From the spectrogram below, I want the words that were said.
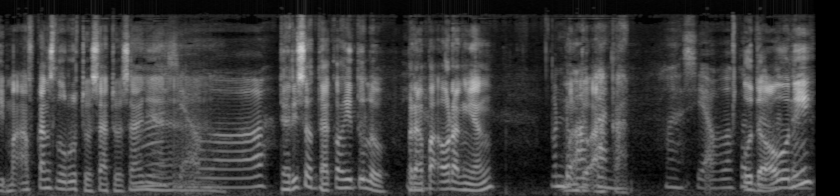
dimaafkan seluruh dosa-dosanya. Masya Allah. Dari sodakoh itu loh, ya. berapa orang yang mendoakan? mendoakan. Masya Allah. nih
